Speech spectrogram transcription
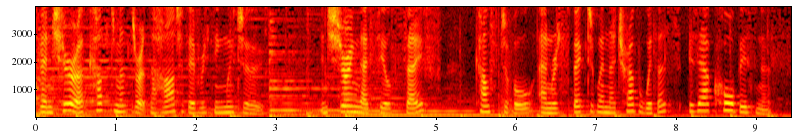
Ventura, customers are at the heart of everything we do, ensuring they feel safe, comfortable, and respected when they travel with us is our core business.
